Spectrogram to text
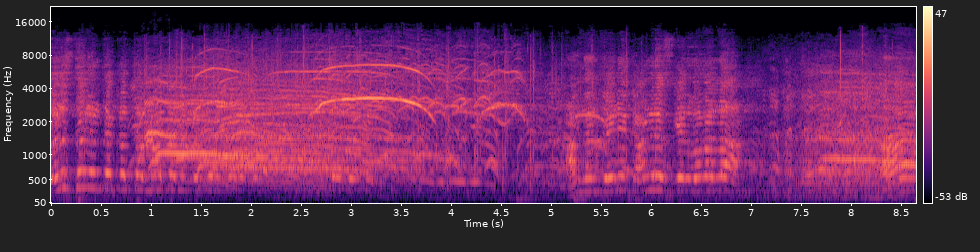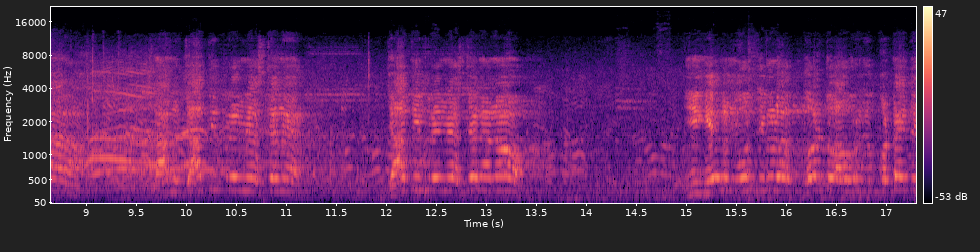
ಗಳಿಸ್ತಾರೆ ಅಂತಕ್ಕಂಥ ಮಾತನ್ನು ಹಂಗಂತೇಳಿ ಕಾಂಗ್ರೆಸ್ಗೆ ಹೋಗಲ್ಲ. ನಾನು ಜಾತಿ ಪ್ರೇಮಿ ಅಷ್ಟೇನೆ. ಜಾತಿ ಪ್ರೇಮಿ ಅಷ್ಟೇ ನಾನು. ಈಗೇನು ಮೂರು ತಿಂಗಳು ಕೋರ್ಟ್ ಅವ್ರಿಗೆ ಕೊಟ್ಟೈತೆ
